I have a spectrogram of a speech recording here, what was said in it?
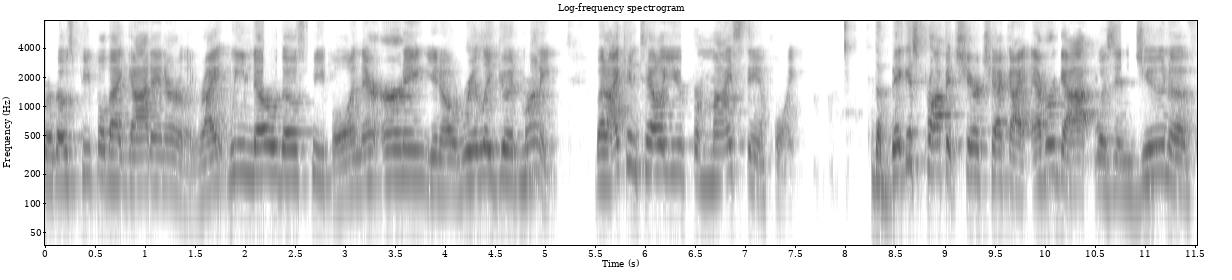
for those people that got in early, right? We know those people, and they're earning you know really good money. But I can tell you from my standpoint, the biggest profit share check I ever got was in June of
